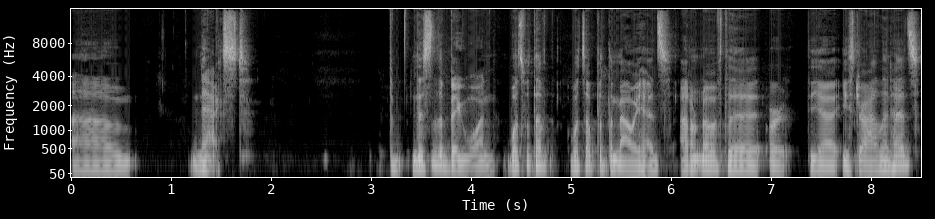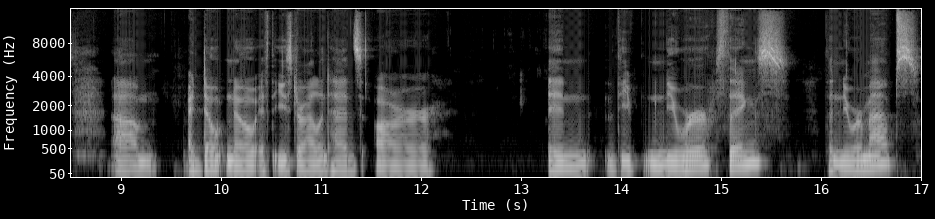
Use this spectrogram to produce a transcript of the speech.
Um, next, the, this is the big one. What's with the what's up with the Moai heads? I don't know if the or the uh, Easter Island heads. Um, I don't know if the Easter Island heads are in the newer things, the newer maps.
